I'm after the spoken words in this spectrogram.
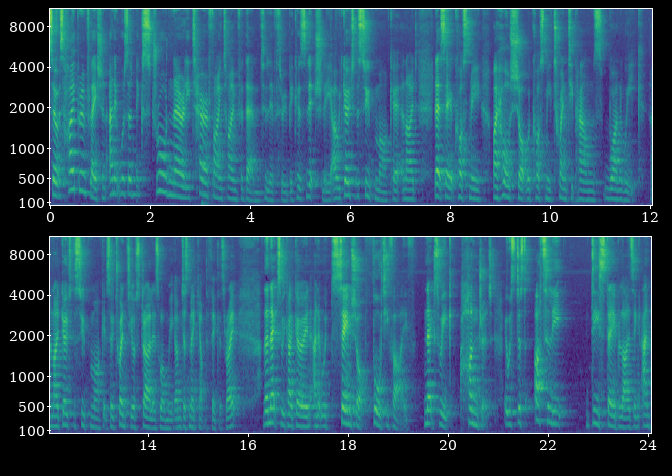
So it was hyperinflation, and it was an extraordinarily terrifying time for them to live through because literally, I would go to the supermarket and I'd, let's say it cost me, my whole shop would cost me £20 one week. And I'd go to the supermarket, so 20 australes one week. I'm just making up the figures, right? The next week I'd go in and it would, same shop, 45. Next week, 100. It was just utterly destabilizing and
